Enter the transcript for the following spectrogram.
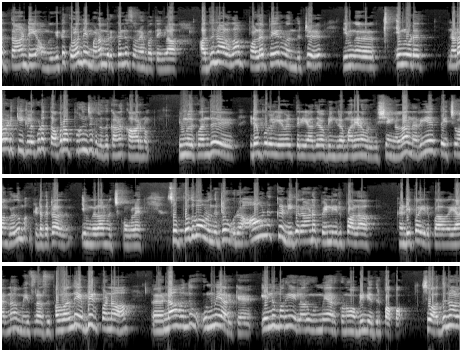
கோவத்தை தாண்டி அவங்க கிட்ட குழந்தை மனம் இருக்குன்னு சொன்னேன் பாத்தீங்களா? அதனாலதான் பல பேர் வந்துட்டு இவங்க இவங்களோட நடவடிக்கைகளை கூட தவறா புரிஞ்சுக்கிறதுக்கான காரணம். இவங்களுக்கு வந்து இடம்பொருள் ஏவல் தெரியாது அப்படிங்கிற மாதிரியான ஒரு விஷயங்கள்லாம் நிறைய பேச்சு வாங்குறதும் கிட்டத்தட்ட அது இவங்க தான் வச்சுக்கோங்களேன். ஸோ பொதுவாக வந்துட்டு ஒரு ஆணுக்கு நிகரான பெண் இருப்பாளா? கண்டிப்பா இருப்பா. அவள் யாருன்னா மேசராசி. அவள் வந்து எப்படி இருப்பான்னா நான் வந்து உண்மையா இருக்கேன். என்ன மாதிரியே எல்லாரும் உண்மையா இருக்கணும் அப்படின்னு எதிர்பார்ப்பான் ஸோ அதனால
